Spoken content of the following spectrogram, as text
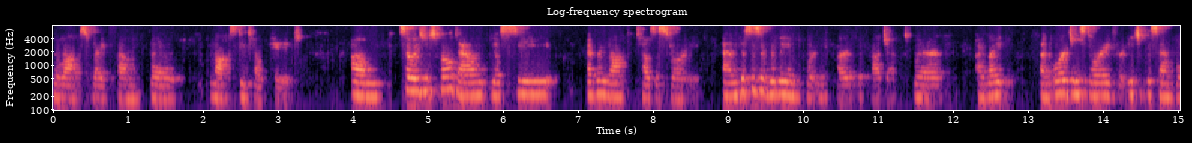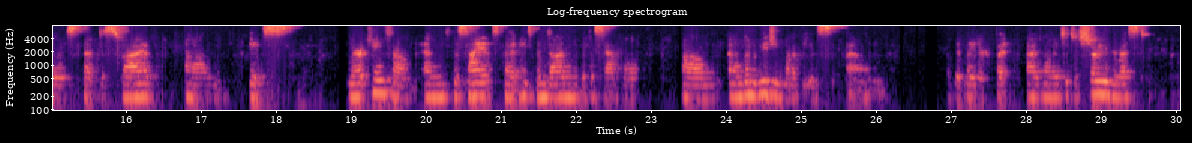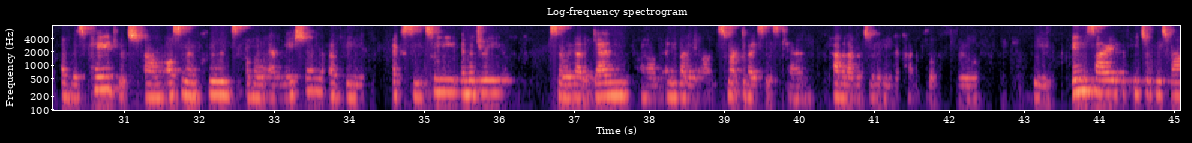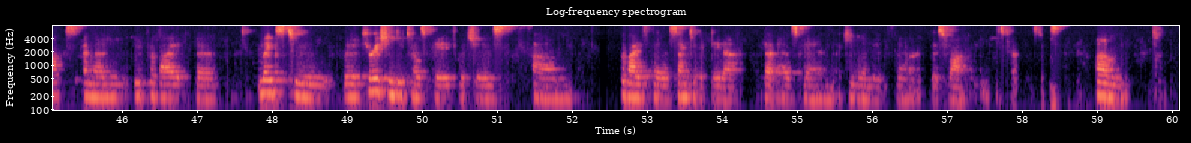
the rocks right from the rocks detail page. Um, so as you scroll down, you'll see every rock tells a story. And this is a really important part of the project where I write an origin story for each of the samples that describe um, its where it came from and the science that has been done with the sample. Um, and I'm going to read you one of these um, a bit later, but I wanted to just show you the rest of this page, which um, also includes a little animation of the XCT imagery so that again, um, anybody on smart devices can have an opportunity to kind of look through the inside of each of these rocks. And then we provide the links to the curation details page, which is um, provides the scientific data that has been accumulated for this rock and its characteristics. Um,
